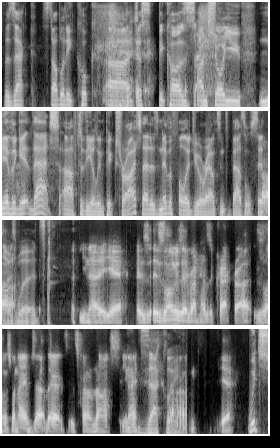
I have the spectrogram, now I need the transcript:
for Zach Stubblety Cook, uh, just because I'm sure you never get that after the Olympics, right? That has never followed you around since Basil said Ah. those words. You know, yeah. As as long as everyone has a crack, right? As long as my name's out there, it's, it's kind of nice. You know. exactly. Um, yeah. Which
